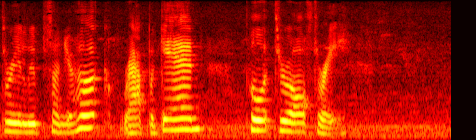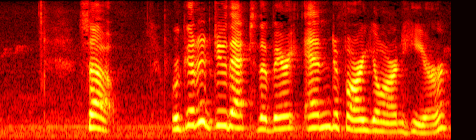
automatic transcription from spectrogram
three loops on your hook, wrap again, pull it through all three. So we're going to do that to the very end of our yarn here.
